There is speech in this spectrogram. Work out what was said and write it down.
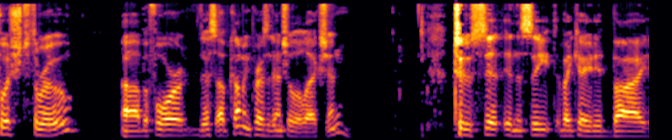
pushed through uh, before this upcoming presidential election to sit in the seat vacated by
